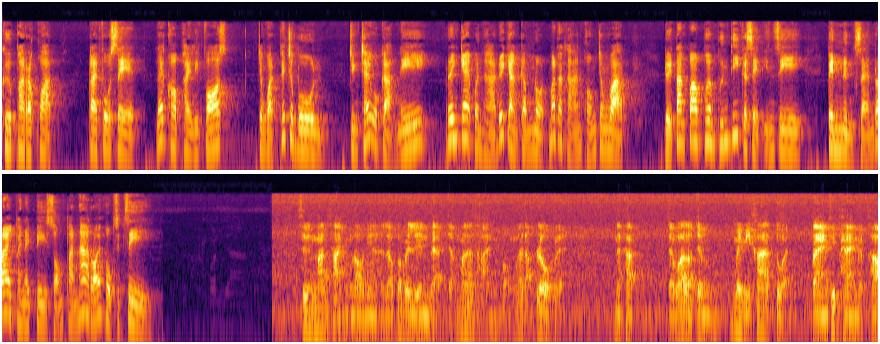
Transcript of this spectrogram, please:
คือพาราควด ไกลโฟเซตและคลอไพริฟอส จังหวัดเพชรบูรณ์ จึงใช้โอกาสนี้เร่งแก้ปัญหาด้วยการกำหนดมาตรฐานของจังหวัด โดยตั้งเป้าเพิ่มพื้นที่เกษตรอินทรีย์ เป็น1 0 0 0 0แสนไร่ภายในปี 2564 ซึ่งมาตรฐานของเราเนี่ยเราก็ไปเรียนแบบจากมาตรฐานของระดับโลกเลยนะครับ แต่ว่าเราจะไม่มีค่าตรวจแปลงที่แพงแบบเขา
